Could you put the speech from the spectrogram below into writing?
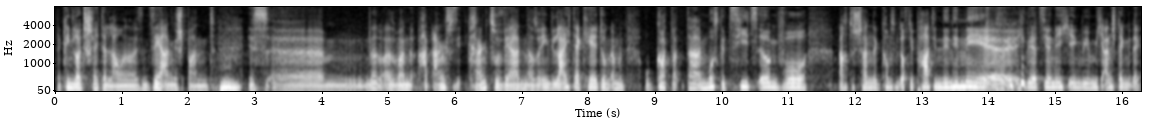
Da kriegen Leute schlechte Laune, sind sehr angespannt, hm. ist, ähm, ne, also man hat Angst, krank zu werden, also irgendwie leichte Erkältung, und man, oh Gott, da im Muskel zieht's irgendwo, ach du Schande, kommst mit auf die Party, nee, nee, nee, äh, ich will jetzt hier nicht irgendwie mich anstecken. Mit,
